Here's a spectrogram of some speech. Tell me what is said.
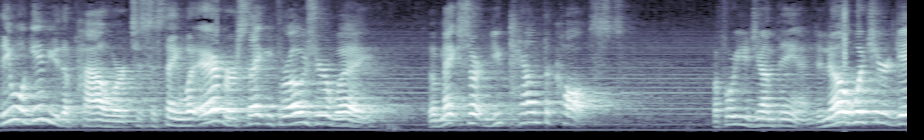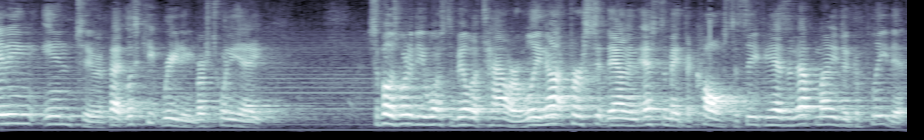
he will give you the power to sustain whatever Satan throws your way, but make certain you count the cost before you jump in, to know what you're getting into. In fact, let's keep reading, verse 28. Suppose one of you wants to build a tower. Will he not first sit down and estimate the cost to see if he has enough money to complete it?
